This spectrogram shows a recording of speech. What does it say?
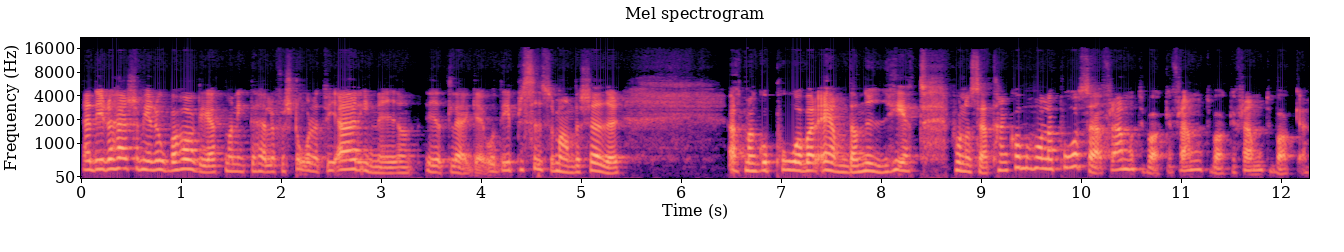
Ja, det är det här som är det obehagliga, att man inte heller förstår att vi är inne i, i ett läge. Och det är precis som Anders säger, att man går på varenda nyhet på något sätt. Han kommer hålla på så här fram och tillbaka, fram och tillbaka, fram och tillbaka.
